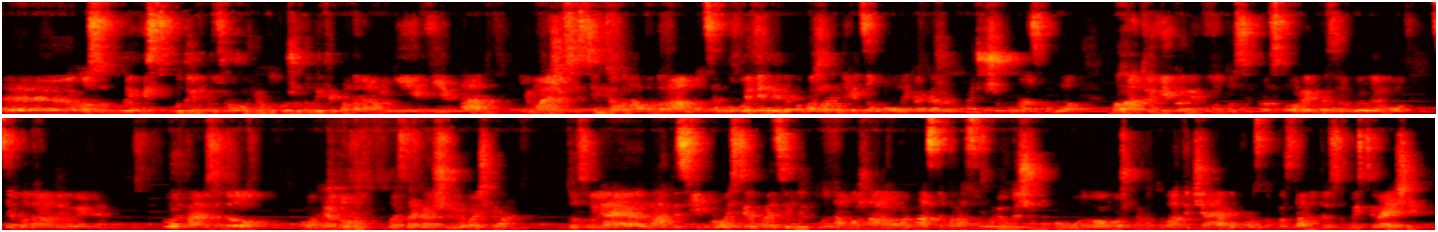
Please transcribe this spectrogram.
Е, особливість будинку цього в нього дуже великі панорамні вікна, і майже всі стінка вона панорамна. Це було єдине побажання від замовника. Каже, хочу, щоб у нас було багато вікон і було досить просторо. І ми зробили йому цей панорамний вигляд. Повертаємося до огляду. Ось така ширмочка. Дозволяє мати свій простір працівнику. Там можна покласти парасолю в дощову погоду, або ж приготувати чай, або просто поставити особисті речі,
